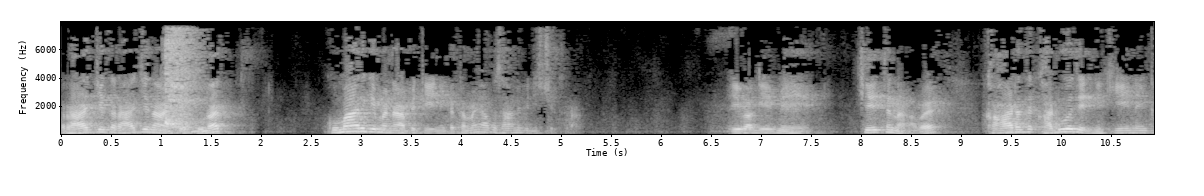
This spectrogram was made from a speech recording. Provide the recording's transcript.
රාජ්‍යක රාජ්‍ය නාට්‍ය තුනත් කුමාරිගේ මන අපේ තියෙන එක තමයි අවසාන විනිශ්චය කරන්නේ. ඒ වගේ මේ චේතනාව කාටද කඩුව දෙන්නේ කියන එක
